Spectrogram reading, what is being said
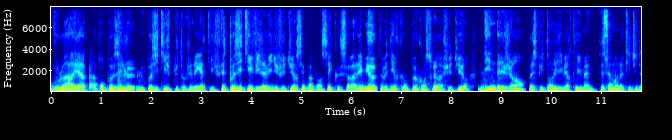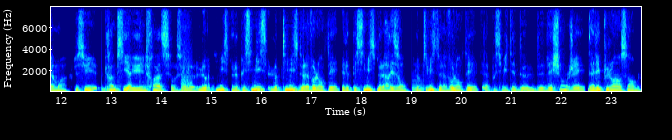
vouloir et à, proposer le, positif plutôt que le négatif. Être positif vis-à-vis du futur, c'est pas penser que ça va aller mieux. Ça veut dire qu'on peut construire un futur digne des gens, respectant les libertés humaines. C'est ça mon attitude à moi. Je suis, Gramsci a eu une phrase sur, l'optimisme et le pessimisme, l'optimisme de la volonté et le pessimisme de la raison. Hmm. L'optimisme de la volonté, c'est la possibilité d'échanger, de, d'aller plus loin ensemble.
